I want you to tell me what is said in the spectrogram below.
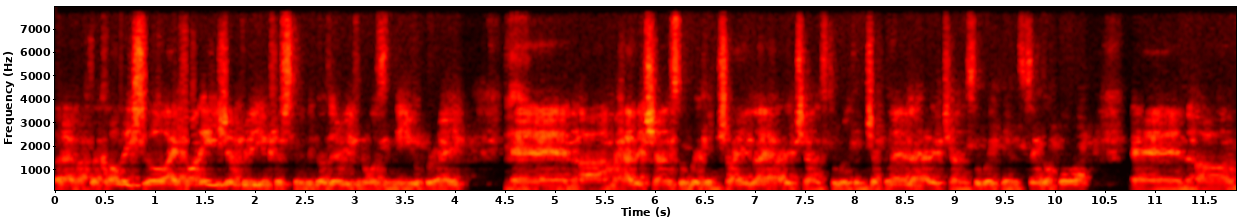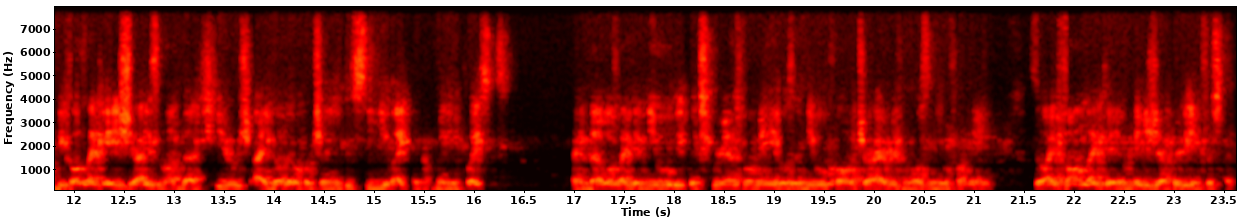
um, after college. So I found Asia pretty interesting because everything was new, right? Mm-hmm. And um, I had a chance to work in China. I had a chance to work in Japan. I had a chance to work in Singapore. And um, because like Asia is not that huge, I got the opportunity to see like you know many places. And that was like a new experience for me. It was a new culture. Everything was new for me. So I found like um, Asia pretty interesting.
